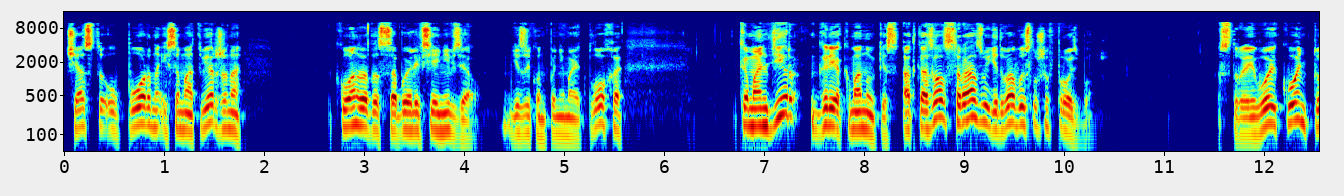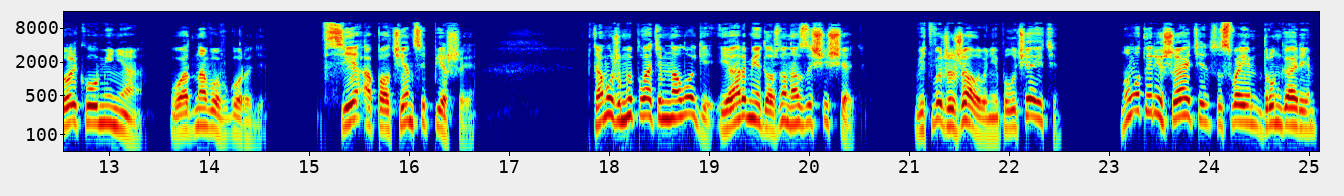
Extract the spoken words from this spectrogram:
часто упорно и самоотверженно. Конрада с собой Алексей не взял. Язык он понимает плохо. Командир, грек Манукис, отказал сразу, едва выслушав просьбу. «Строевой конь только у меня, у одного в городе. Все ополченцы пешие. К тому же мы платим налоги, и армия должна нас защищать. Ведь вы же жалование получаете. Ну вот и решайте со своим друнгарием».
